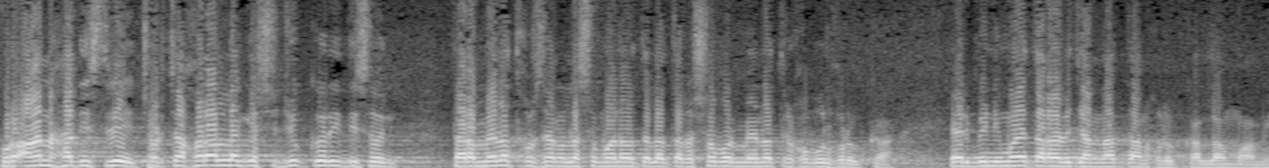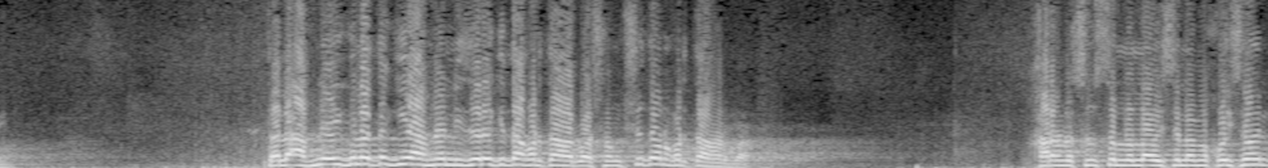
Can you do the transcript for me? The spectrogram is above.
কোরআন, হাদিস রে চর্চা করার লাগে সুযোগ করে দিছেন, তারা মেহনত করছেন, আল্লাহ সুবাহ তারা সবার মেহনতের কবুল করুকা। এর বিনিময়ে তারা জান্নাত দান করুক। আল্লাহ আমিন। তাহলে আপনি এইগুলোতে গিয়ে আপনি নিজেরা কিতা করতে পারবা, সংশোধন করতে পারবা। কারণ রসুল্লাহ ইসলামে কইসেন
